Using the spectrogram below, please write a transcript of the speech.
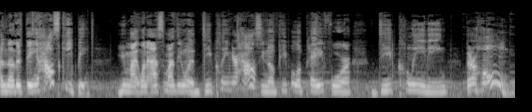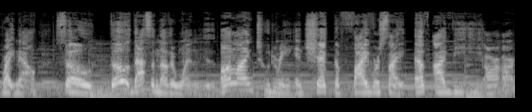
Another thing, housekeeping. You might want to ask somebody you want to deep clean your house. You know, people will pay for deep cleaning their home right now. So though that's another one. Online tutoring and check the Fiverr site, F-I-V-E-R-R.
